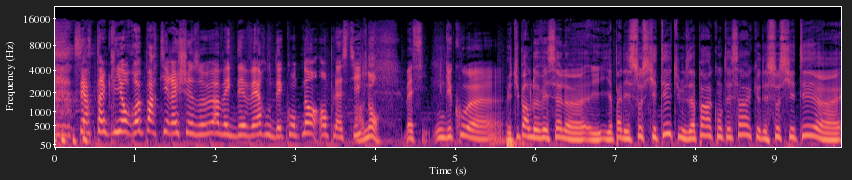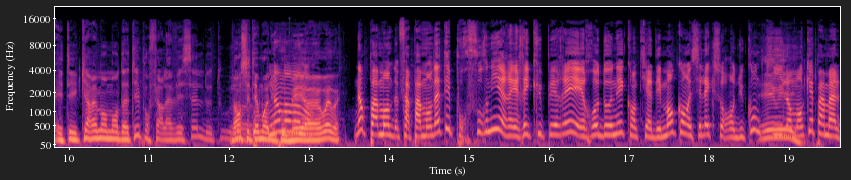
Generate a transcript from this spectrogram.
certains clients repartiraient chez eux avec des verres ou des contenants en plastique. Ah non. Bah si. Du coup, euh, Mais tu parles de vaisselle, euh, il n'y a pas des sociétés, tu nous as pas raconté ça, que des sociétés euh, étaient carrément mandatées pour faire la vaisselle de tout. Non, euh, c'était moi du Non, coup, non, mais non, euh, ouais, ouais. non, pas, mand- enfin, pas mandaté pour fournir et récupérer et redonner quand il y a des manquants. Et c'est là qu'ils se sont rendus compte Eh qu'il oui. en manquait pas mal.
